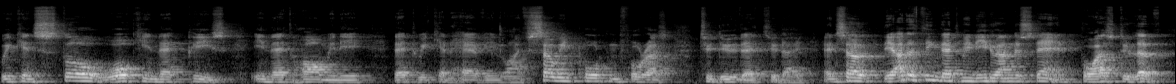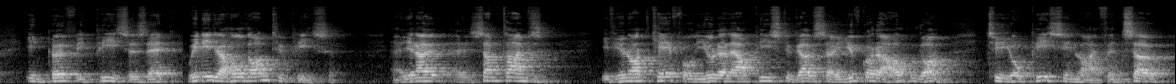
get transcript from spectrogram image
we can still walk in that peace, in that harmony that we can have in life. So important for us to do that today. And so the other thing that we need to understand for us to live in perfect peace is that we need to hold on to peace. Uh, you know, uh, sometimes if you're not careful, you'll allow peace to go. So you've got to hold on to your peace in life. And so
